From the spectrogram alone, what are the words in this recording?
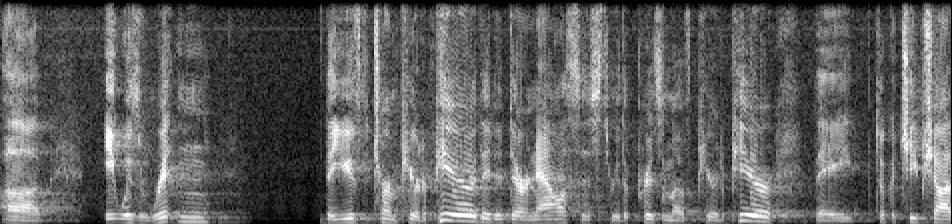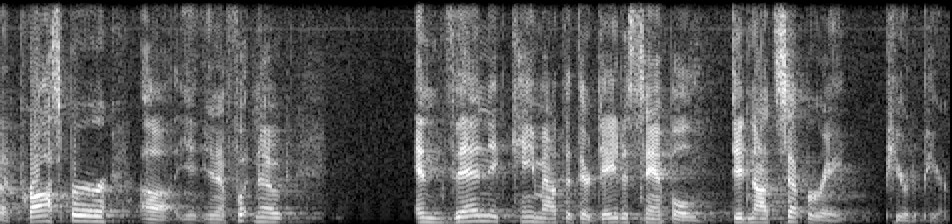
Uh, it was written they used the term peer-to-peer. They did their analysis through the prism of peer-to-peer. They took a cheap shot at Prosper uh, in, in, a footnote. And then it came out that their data sample did not separate peer-to-peer.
